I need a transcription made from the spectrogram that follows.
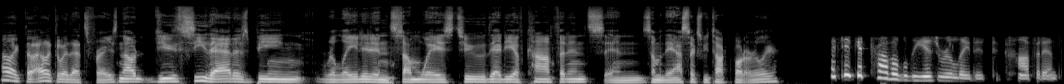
I like the I like the way that's phrased. Now, do you see that as being related in some ways to the idea of confidence and some of the aspects we talked about earlier? I think it probably is related to confidence.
